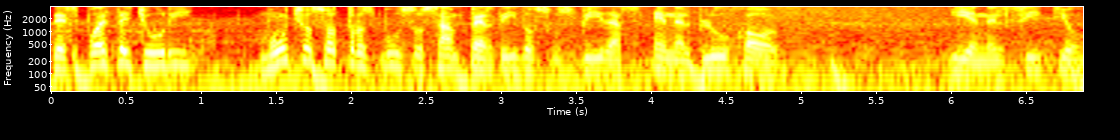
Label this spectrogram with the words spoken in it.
después de Yuri, muchos otros buzos han perdido sus vidas en el Blue Hole y en el sitio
